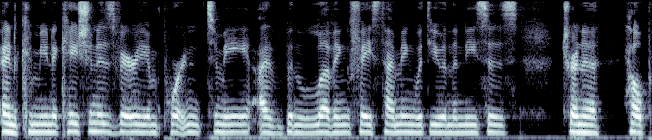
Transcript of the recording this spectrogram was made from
and communication is very important to me. I've been loving FaceTiming with you and the nieces, trying to help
